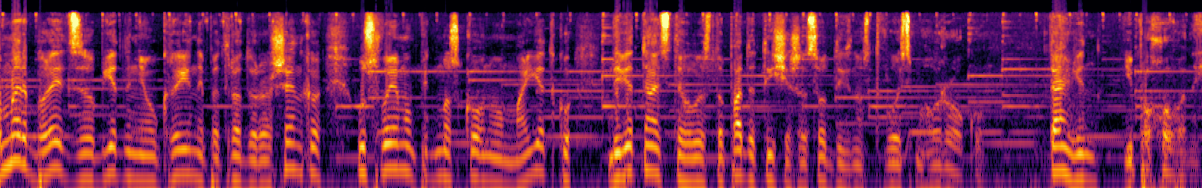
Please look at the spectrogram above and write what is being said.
Помер борець за об'єднання України Петро Дорошенко у своєму підмосковному маєтку 19 листопада 1698 року. Там він і похований.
